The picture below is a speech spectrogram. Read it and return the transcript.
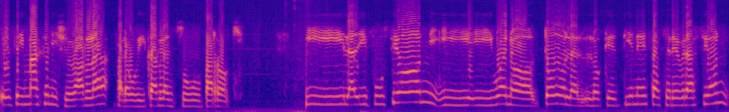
esa imagen y llevarla para ubicarla en su parroquia. Y la difusión y, bueno, todo lo que tiene esta celebración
